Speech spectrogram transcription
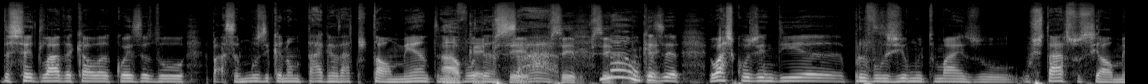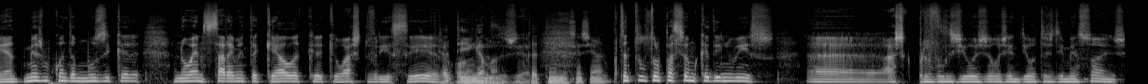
deixei de lado aquela coisa do pá, essa música não me está a agradar totalmente, não ah, vou dançar. Percebo, percebo, percebo, não, okay. quer dizer, eu acho que hoje em dia privilegio muito mais o, o, estar socialmente, mesmo quando a música não é necessariamente aquela que, que eu acho que deveria ser. Catinga, mano. Catinga, sim, senhor. Portanto, ultrapassei um bocadinho isso. Uh, acho que privilegio hoje, hoje em dia outras dimensões.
